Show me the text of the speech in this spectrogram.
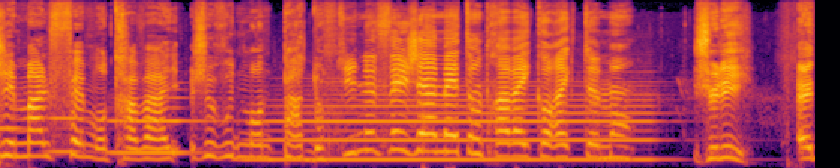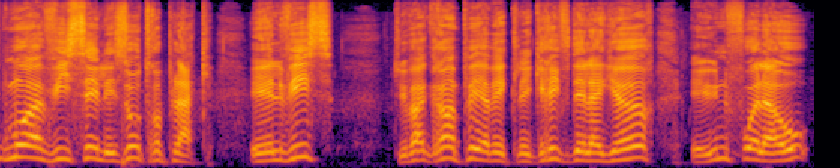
J'ai mal fait mon travail, je vous demande pardon. Tu ne fais jamais ton travail correctement. Julie, aide-moi à visser les autres plaques. Et Elvis, tu vas grimper avec les griffes d'élagueur et une fois là-haut,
